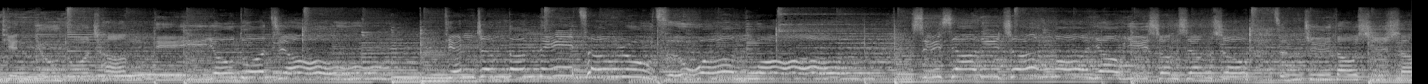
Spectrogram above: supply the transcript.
天有多长，相守，怎知道世上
